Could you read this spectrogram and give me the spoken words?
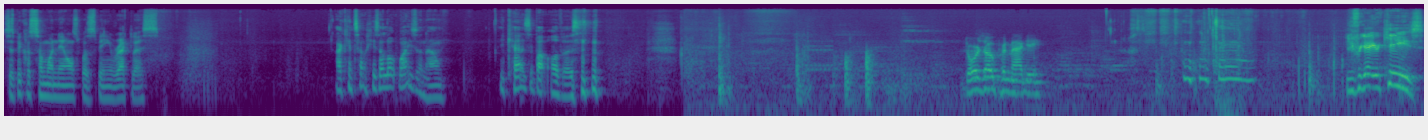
just because someone else was being reckless. I can tell he's a lot wiser now. He cares about others. Doors open, Maggie. Damn. Did you forget your keys?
